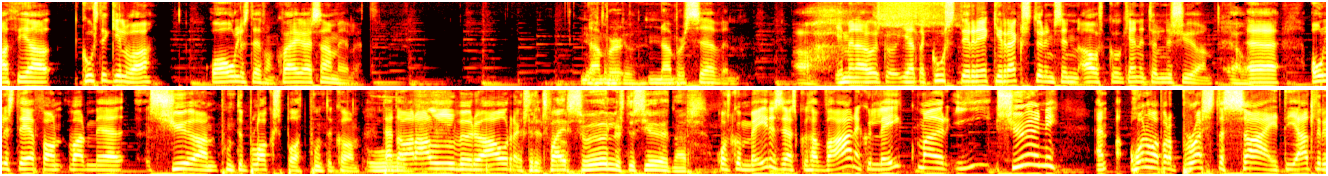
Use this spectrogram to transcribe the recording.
að því að Gusti Gilva og Óli Stefán, hvað er það sammeilegt? Number 7 Ah. Ég meina, sko, ég held að Gusti reyki reksturinn sinn á sko, kennitölunni sjöan. Uh, Óli Stefán var með sjöan.blogspot.com Þetta var alvöru áreikstur Þetta er tvær sko. svölustu sjöunar Og sko meiri segja, sko, það var einhver leikmaður í sjöunni en hún var bara brushed aside í allir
